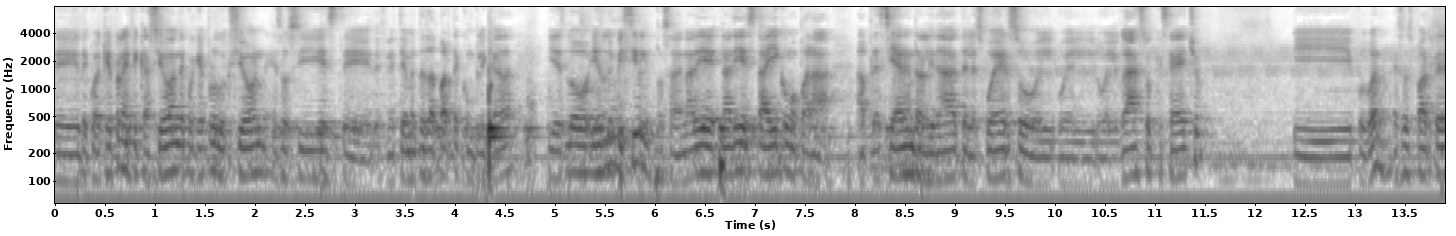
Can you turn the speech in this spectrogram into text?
de, cualquier planificación, de cualquier producción, eso sí, este, definitivamente es la parte complicada y es lo, y es lo invisible. O sea, nadie, nadie está ahí como para apreciar en realidad el esfuerzo el, o el gasto que se ha hecho. Y pues bueno, eso es parte.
